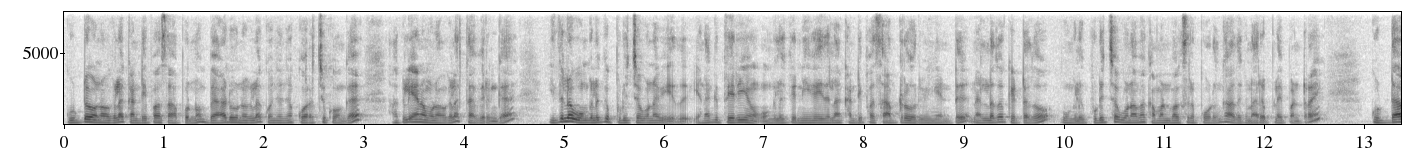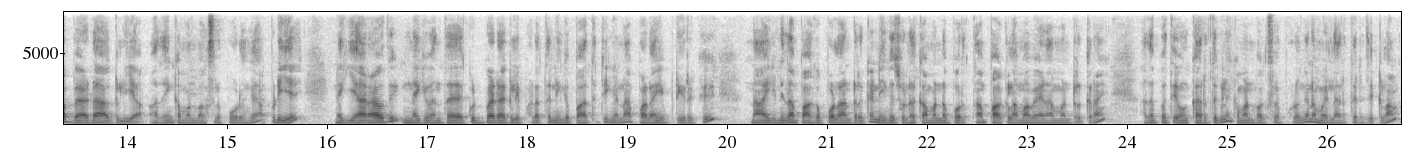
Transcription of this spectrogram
குட் உணவுகளை கண்டிப்பாக சாப்பிடணும். பேட் உணவுகளை கொஞ்சம் கொஞ்சம் குறைச்சிக்கோங்க. அக்லியான உணவுகளை தவிருங்க. இதில் உங்களுக்கு பிடிச்ச உணவு எது? எனக்கு தெரியும். உங்களுக்கு நீங்கள் இதெல்லாம் கண்டிப்பாக சாப்பிட்டு வருவீங்கன்ட்டு. நல்லதோ கெட்டதோ உங்களுக்கு பிடிச்ச உணவை கமெண்ட் பாக்ஸில் போடுங்க. அதுக்கு நான் ரிப்ளை பண்ணுறேன் குட்டா பேடா அக்லியா அதையும் கமெண்ட் பாக்ஸில் போடுங்க. அப்படியே இன்றைக்கி யாராவது இன்றைக்கி வந்த குட் பேட் அக்லி படத்தை நீங்கள் பார்த்துட்டிங்கன்னா படம் எப்படி இருக்குது நான் இனி தான் பார்க்க போகலான்னு இருக்கேன். நீங்கள் சொல்கிற கமெண்ட்டை பொறுத்து தான் பார்க்கலாமா வேணாமான்னு இருக்கிறேன். அதை பற்றி உங்கள் கருத்துக்களையும் கமெண்ட் பாக்ஸில் போடுங்க. நம்ம எல்லோரும் தெரிஞ்சுக்கலாம்.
